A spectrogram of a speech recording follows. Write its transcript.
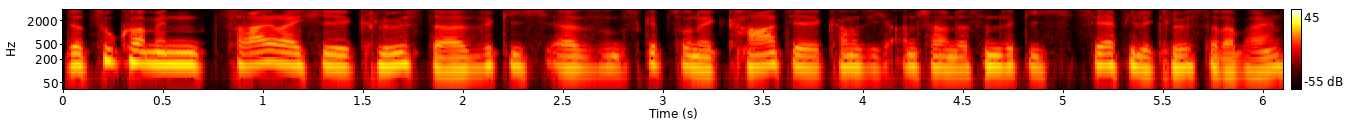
Dazu kommen zahlreiche Klöster, wirklich, also es gibt so eine Karte, kann man sich anschauen, da sind wirklich sehr viele Klöster dabei.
